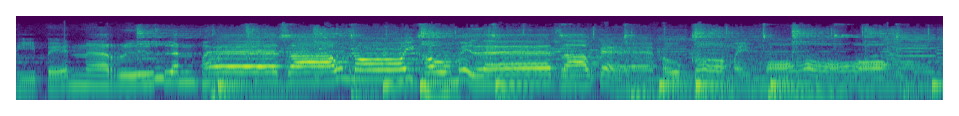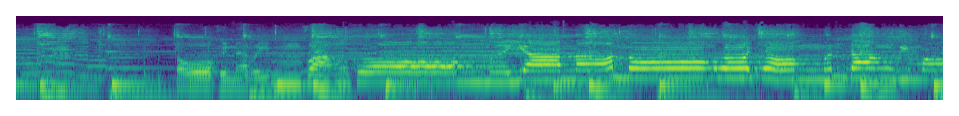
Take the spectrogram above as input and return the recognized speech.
พี่เป็นเรือนแพสาวน้อยเขาไม่แลสาวแก่เขาก็ไม่มอง โตขึ้นริมฝั่งคลองเมื่อยามน้ำนองลอยกองเหมือนดังวิมา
